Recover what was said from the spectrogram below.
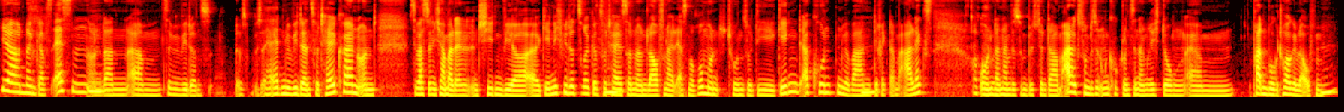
ja, und dann gab es Essen mhm. und dann ähm, sind wir wieder ins hätten wir wieder ins Hotel können und Sebastian und ich haben halt entschieden, wir äh, gehen nicht wieder zurück ins Hotel, mhm. sondern laufen halt erstmal rum und tun so die Gegend erkunden. Wir waren mhm. direkt am Alex oh, cool. und dann haben wir so ein bisschen da am Alex so ein bisschen umgeguckt und sind dann Richtung ähm, Brandenburger Tor gelaufen. Mhm.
